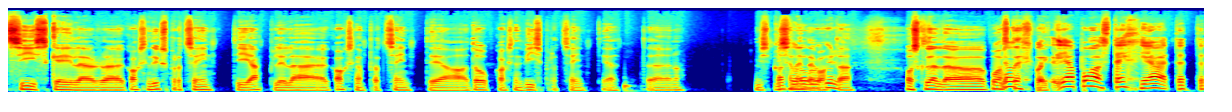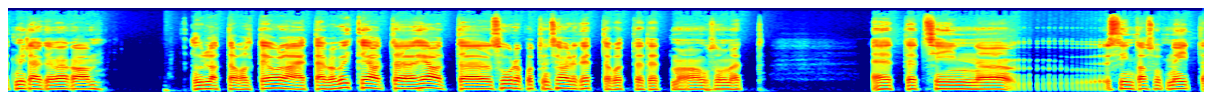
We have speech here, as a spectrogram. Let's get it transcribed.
Zscaler äh, kakskümmend üks protsenti, Apple'ile kakskümmend protsenti ja Adobe kakskümmend viis protsenti, et äh, noh, mis, mis sa nende kohta oskad öelda, puhas no, tehh kõik? ja puhas tehh ja et, et, et midagi väga üllatavalt ei ole, et aga kõik head, head suure potentsiaaliga ettevõtted, et ma usun, et et, et siin siin tasub neid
